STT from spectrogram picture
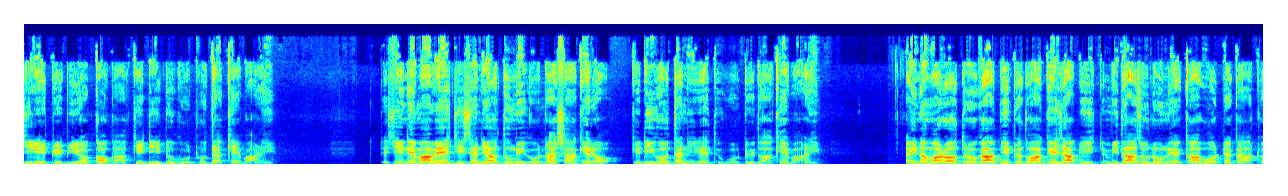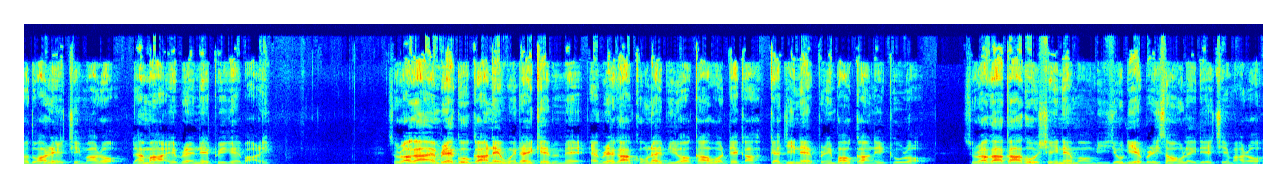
ကြီးတွေတွေ့ပြီးတော့ကောက်က KD အတုကိုထိုးတက်ခဲ့ပါတယ်။တစ်ချိန်တည်းမှာပဲဂျေဆန်တယောက်သူ့မိကိုလာရှာခဲ့တော့ KD ကိုတတ်နေတဲ့သူကိုတွေ့သွားခဲ့ပါတယ်။အဲဒီနောက်မှာတော့သူတို့ကအပြင်ထွက်သွားခဲ့ကြပြီးတမိသားစုလုံးလည်းကားပေါ်တက်ကထွက်သွားတဲ့အချိန်မှာတော့လမ်းမှာအေဘရန်နဲ့တွေ့ခဲ့ပါတယ်။ဇိုရာကအမ်ဘရက်ကိုကားနဲ့ဝင်တိုက်ခဲ့ပေမဲ့အမ်ဘရက်ကခုံလိုက်ပြီးတော့ကားပေါ်တက်ကကက်ကြီးနဲ့ brain box ကနေထိုးတော့ ဇိုရာကကားကိုရှိန်းနဲ့မောင်းပြီးရုတ်တရက် brake ဆောင်လိုက်တဲ့အချိန်မှာတော့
